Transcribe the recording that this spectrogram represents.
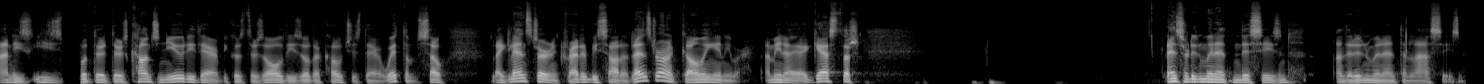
and he's he's but there, there's continuity there because there's all these other coaches there with them. So, like Leinster, are incredibly solid. Leinster aren't going anywhere. I mean, I, I guess that Leinster didn't win anything this season, and they didn't win anything last season.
